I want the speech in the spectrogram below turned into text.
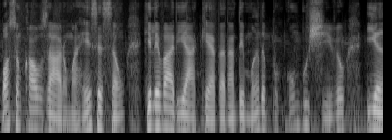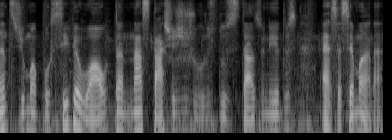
possam causar uma recessão que levaria à queda na demanda por combustível e antes de uma possível alta nas taxas de juros dos Estados Unidos essa semana.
